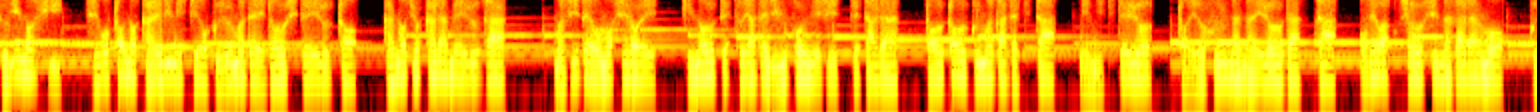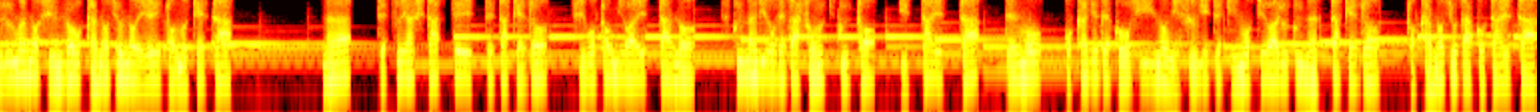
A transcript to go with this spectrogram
次の日、仕事の帰り道を車で移動していると、彼女からメールが、マジで面白い。昨日徹夜でリンフォンいじってたら、とうとう熊ができた。見に来てよ。という風な内容だった。俺は苦笑しながらも、車の進路を彼女の家へと向けた。なあ、徹夜したって言ってたけど、仕事には行ったの。つくなり俺がそう聞くと、言った言ったでも、おかげでコーヒー飲みすぎて気持ち悪くなったけど、と彼女が答えた。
